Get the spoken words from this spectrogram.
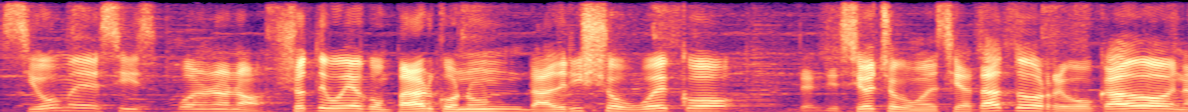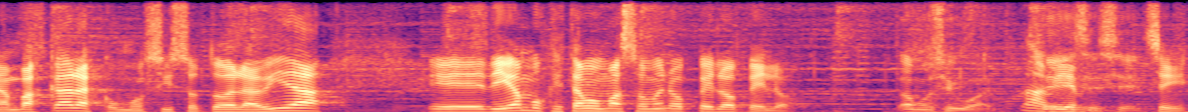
si vos me decís, bueno, no, no, yo te voy a comparar con un ladrillo hueco del 18, como decía Tato, revocado en ambas caras, como se hizo toda la vida, eh, digamos que estamos más o menos pelo a pelo. Estamos igual. Ah, sí, bien. sí, sí. Sí,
